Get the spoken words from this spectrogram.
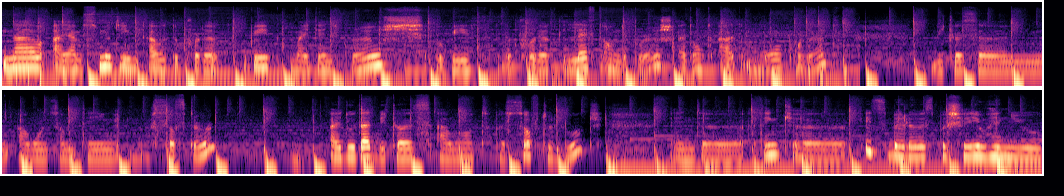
Now I am smudging out the product with my dense brush with the product left on the brush. I don't add more product because um, I want something softer. I do that because I want a softer look and uh, I think uh, it's better especially when you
